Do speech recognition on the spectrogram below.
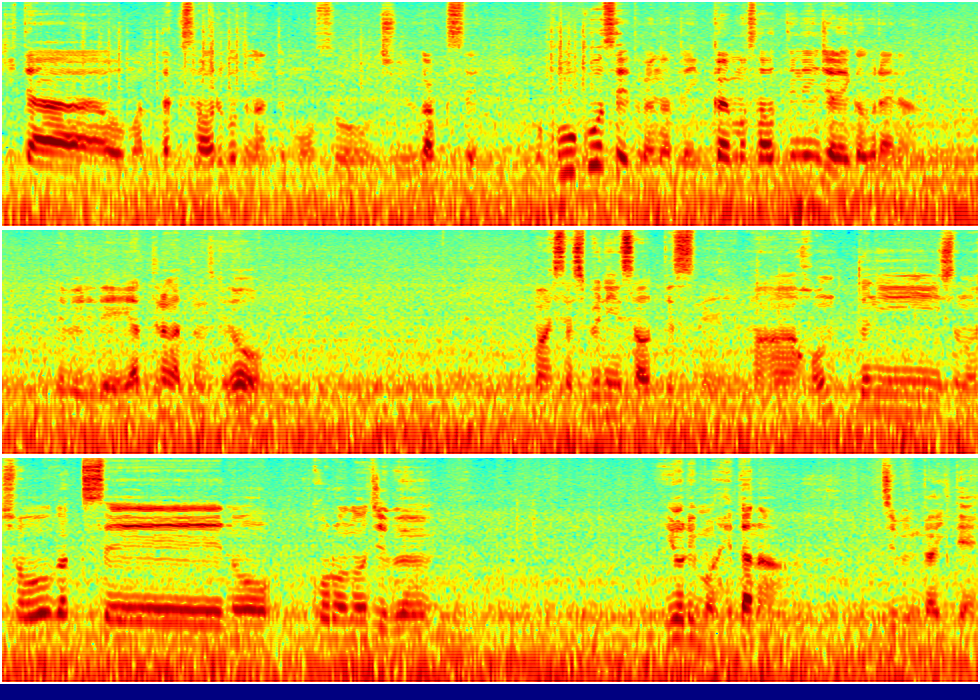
ギターを全く触ることなんてもうそう中学生。高校生とかになったら一回も触ってねえんじゃねえかぐらいなレベルでやってなかったんですけどまあ久しぶりに触ってですね。まあ本当にその小学生の頃の自分よりも下手な自分がいて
